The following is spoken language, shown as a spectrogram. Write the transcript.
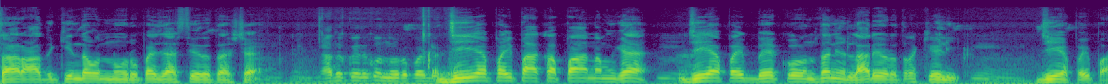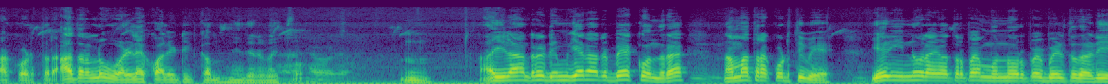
ಸರ್ ಅದಕ್ಕಿಂತ ಒಂದು ನೂರು ರೂಪಾಯಿ ಜಾಸ್ತಿ ಇರುತ್ತೆ ಅಷ್ಟೇ. ಅದಕ್ಕೂ ಇದಕ್ಕೂ ನೂರು ರೂಪಾಯಿ ಜಿ ಎ ಪೈಪ್ ಹಾಕಪ್ಪ ನಮಗೆ. ಜಿ ಎ ಪೈಪ್ ಬೇಕು ಅಂತ ನೀವು ಲಾರಿಯವ್ರ ಹತ್ರ ಕೇಳಿ. ಜಿ ಎ ಪೈಪ್ ಹಾಕೊಡ್ತಾರೆ. ಅದರಲ್ಲೂ ಒಳ್ಳೆ ಕ್ವಾಲಿಟಿ ಕಂಪ್ನಿದಿರಬೇಕು ಹ್ಞೂ ಇಲ್ಲಾಂದ್ರೆ ನಿಮ್ಗೇನಾದ್ರು ಬೇಕು ಅಂದ್ರೆ ನಮ್ಮ ಹತ್ರ ಕೊಡ್ತೀವಿ. ಏನು ಇನ್ನೂರೈವತ್ತು ರೂಪಾಯಿ ಮುನ್ನೂರು ರೂಪಾಯಿ ಬೀಳ್ತದೆ ಅಡಿ.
